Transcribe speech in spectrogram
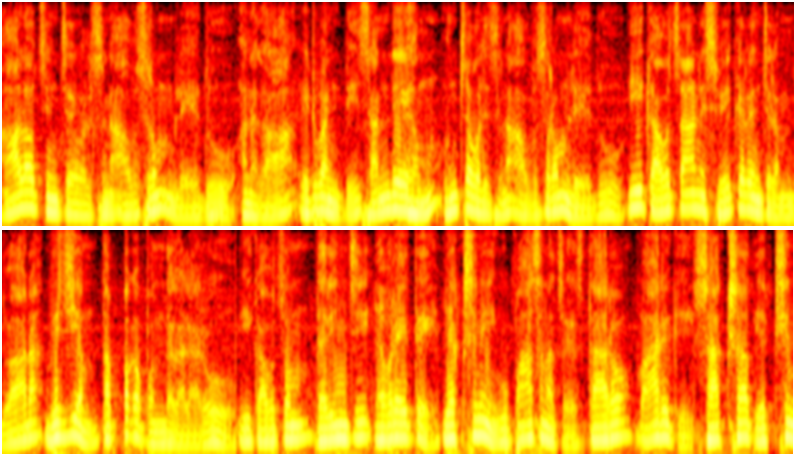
ఆలోచించవలసిన అవసరం లేదు. అనగా ఎటువంటి సందేహం ఉంచవలసిన అవసరం లేదు. ఈ కవచాన్ని స్వీకరించడం ద్వారా విజయం తప్పక పొందగలరు. ఈ కవచం ధరించి ఎవరైతే యక్షిని ఉపాసన చేస్తారో వారికి సాక్షాత్ యక్షిని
